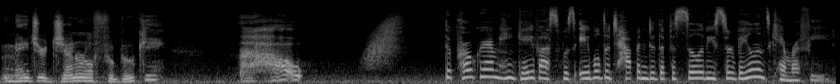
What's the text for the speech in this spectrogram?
Major General Fubuki? How? The program he gave us was able to tap into the facility's surveillance camera feed.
